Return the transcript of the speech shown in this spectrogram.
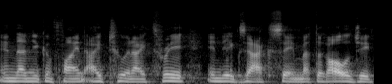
and then you can find I2 and I3 in the exact same methodology.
